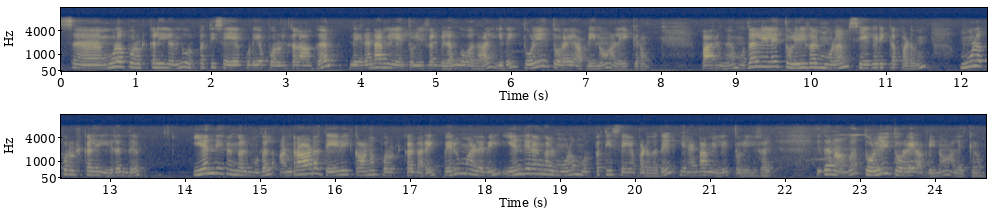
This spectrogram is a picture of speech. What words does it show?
ச மூலப்பொருட்களிலிருந்து உற்பத்தி செய்யக்கூடிய பொருட்களாக இந்த இரண்டாம் நிலை தொழில்கள் விளங்குவதால் இதை தொழில்துறை அப்படின்னும் அழைக்கிறோம். பாருங்க முதல் நிலை தொழில்கள் மூலம் சேகரிக்கப்படும் மூலப்பொருட்களில் இருந்து இயந்திரங்கள் முதல் அன்றாட தேவைக்கான பொருட்கள் வரை பெருமளவில் இயந்திரங்கள் மூலம் உற்பத்தி செய்யப்படுவது இரண்டாம் நிலை தொழில்கள். இதை நாம் தொழில்துறை அப்படின்னும் அழைக்கிறோம்.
